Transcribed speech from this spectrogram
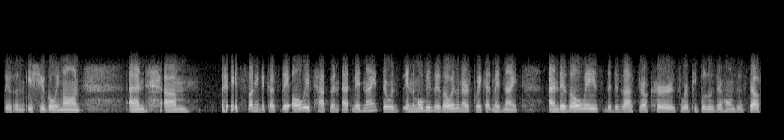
there's an issue going on. And um it's funny because they always happen at midnight. There was in the movies there's always an earthquake at midnight and there's always the disaster occurs where people lose their homes and stuff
